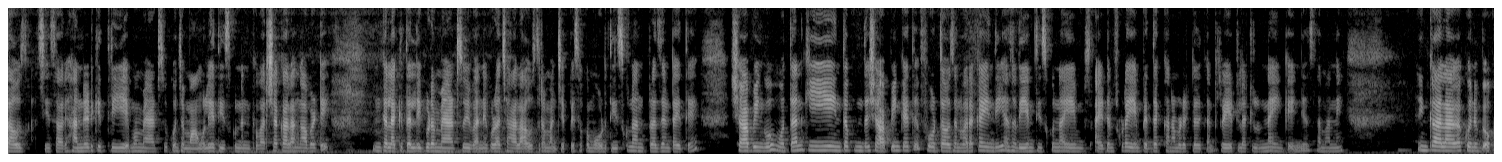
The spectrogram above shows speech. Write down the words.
థౌజండ్ సారీ హండ్రెడ్కి త్రీ ఏమో మ్యాట్స్ కొంచెం మామూలుగా తీసుకున్నాను. ఇంకా వర్షాకాలం కాబట్టి ఇంకా లక్కి తల్లికి కూడా మ్యాట్స్ ఇవన్నీ కూడా చాలా అవసరం అని చెప్పేసి ఒక మూడు తీసుకున్నాను ప్రజెంట్ అయితే. షాపింగ్ మొత్తానికి ఇంత ఇంత షాపింగ్కి అయితే ఫోర్ థౌజండ్ వరకు అయింది. అసలు ఏం తీసుకున్నా ఏం ఐటమ్స్ కూడా ఏం పెద్దగా కనబడట్లేదు కానీ రేట్లు అట్లున్నాయి. ఇంకేం చేస్తామని ఇంకా అలాగా కొన్ని ఒక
